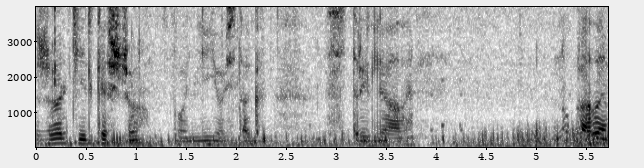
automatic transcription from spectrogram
Жаль тільки що по ній ось так стріляли. Ну, але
